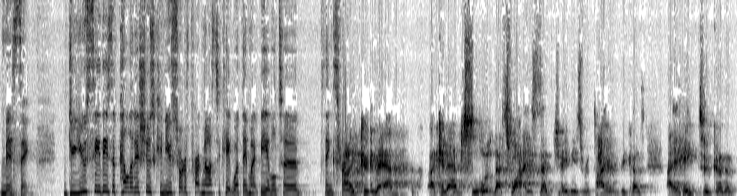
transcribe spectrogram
missing. Do you see these appellate issues? Can you sort of prognosticate what they might be able to think through? I can, ab- I can absolutely. That's why I said Cheney's retired because I hate to kind of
